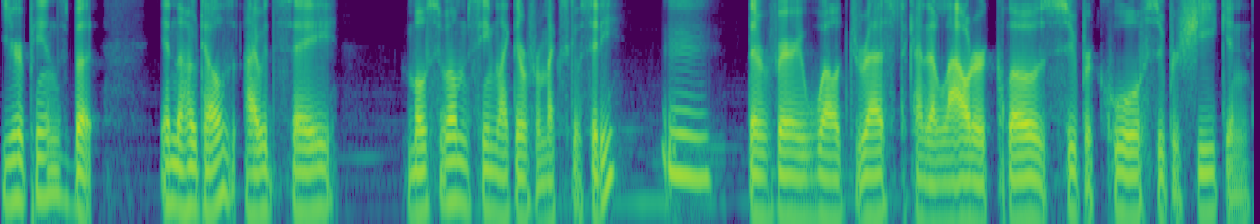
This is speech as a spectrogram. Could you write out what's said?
Europeans, but in the hotels, I would say most of them seemed like they were from Mexico City. Mm. They're very well dressed, kind of louder clothes, super cool, super chic, and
